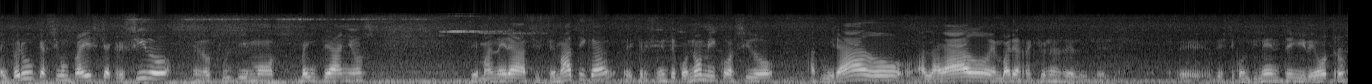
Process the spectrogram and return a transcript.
El Perú, que ha sido un país que ha crecido en los últimos 20 años de manera sistemática, el crecimiento económico ha sido admirado, halagado en varias regiones de, este continente y de otros.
